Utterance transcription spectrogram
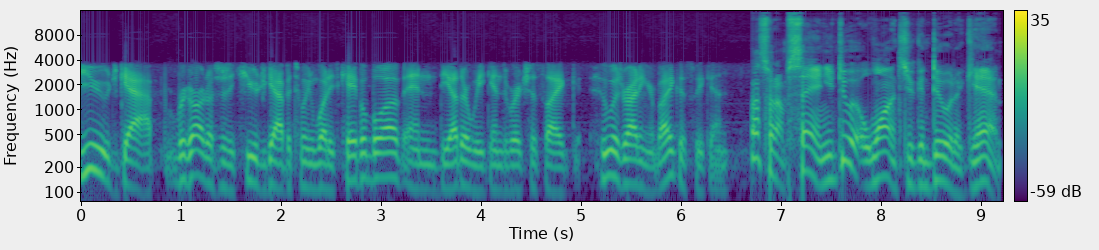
huge gap. Regardless, there's a huge gap between what he's capable of and the other weekends where it's just like, who was riding your bike this weekend? That's what I'm saying. You do it once, you can do it again.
